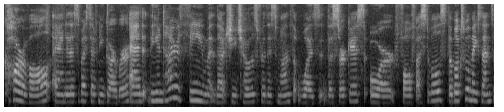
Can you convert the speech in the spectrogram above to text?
Caraval and this is by Stephanie Garber and the entire theme that she chose for this month was the circus or fall festivals. The books will make sense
